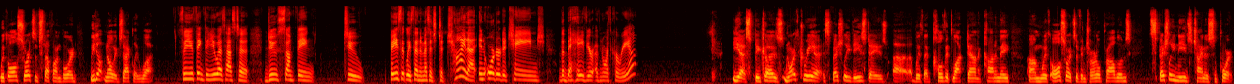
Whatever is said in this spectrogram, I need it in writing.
with all sorts of stuff on board. We don't know exactly what. So you think the U.S. has to do something to basically send a message to China in order to change the behavior of North Korea? Yes, because North Korea, especially these days, uh, with a COVID lockdown economy, um, with all sorts of internal problems, especially needs China's support.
